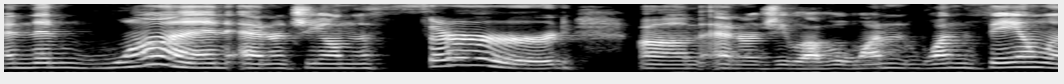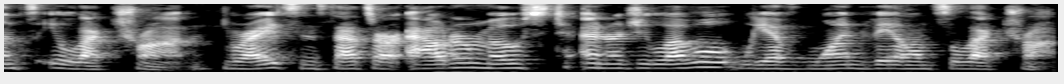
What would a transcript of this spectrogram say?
and then one energy on the third um, energy level, one, one valence electron, right? Since that's our outermost energy level, we have one valence electron.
